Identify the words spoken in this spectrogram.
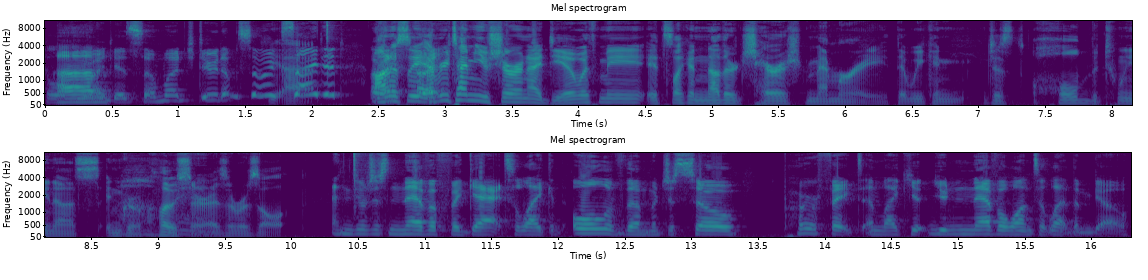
I love Um, your ideas so much, dude. I'm so excited. Honestly, all right. every time you share an idea with me, it's like another cherished memory that we can just hold between us and Oh, grow closer as a result. And you'll just never forget. Like all of them are just so perfect, and like you, you never want to let them go.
